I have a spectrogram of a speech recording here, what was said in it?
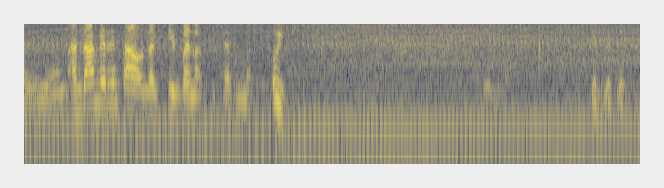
Ayan. Ang dami rin tao nagsimba ng sikadmas. Uy!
